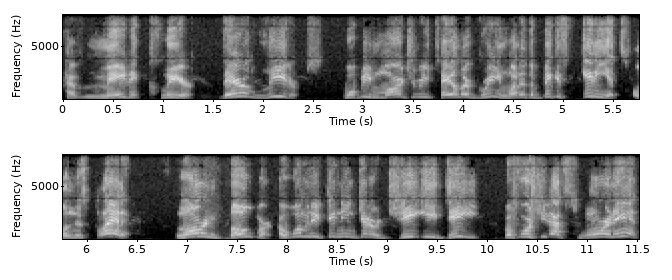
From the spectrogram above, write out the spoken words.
have made it clear their leaders will be Marjorie Taylor Greene, one of the biggest idiots on this planet. Lauren Boebert, a woman who didn't even get her GED before she got sworn in.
